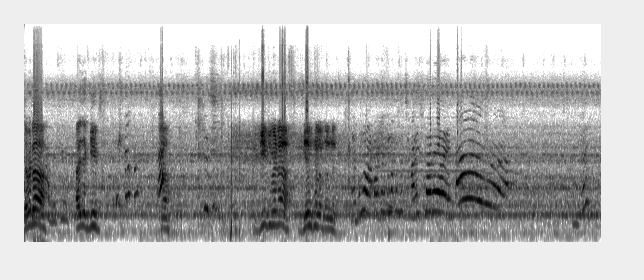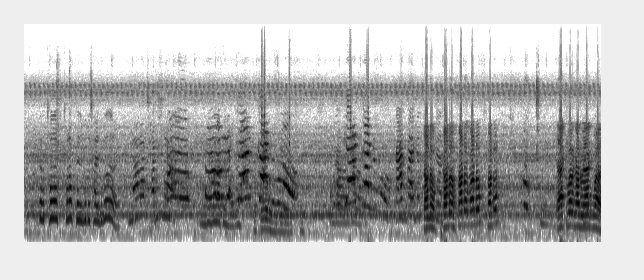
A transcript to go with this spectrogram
বেটা এই যে গিফট গিফট বেটা গেম খেলার জন্য এগুলো আমাদেরগুলো কিন্তু ছাড়িস না রে থোড়া থোড়া ফেসবুকে ছাড়ি দিব? না না ছাড়িস না। কাটো কাটো কাটো কাটো কাটো। একবার কাটো একবার।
